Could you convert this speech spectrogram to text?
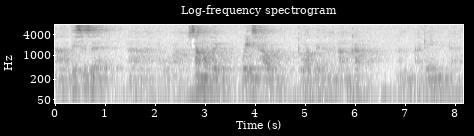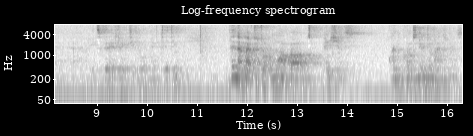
uh, this is a, uh, uh, some of the ways how to work with an anchor, and again, uh, uh, it's very effective for meditating. Then I'd like to talk more about patience and continuity mindfulness.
